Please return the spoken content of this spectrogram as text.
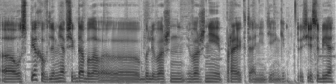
Э, успехов для меня всегда было, э, были важны, важнее проекты, а не деньги. То есть, если бы я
